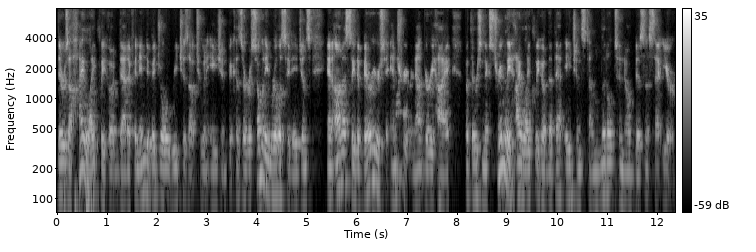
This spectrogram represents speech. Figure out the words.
there's a high likelihood that if an individual reaches out to an agent, because there are so many real estate agents, and honestly, the barriers to entry are not very high, but there's an extremely high likelihood that that agent's done little to no business that year.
